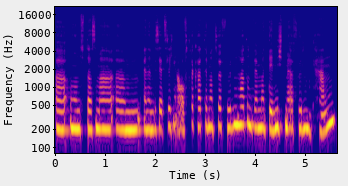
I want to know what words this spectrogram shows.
Äh, und dass man ähm, einen gesetzlichen Auftrag hat, den man zu erfüllen hat. Und wenn man den nicht mehr erfüllen kann,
